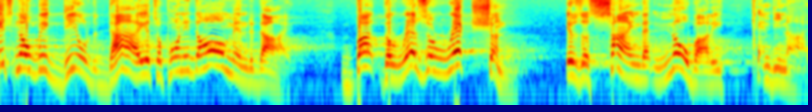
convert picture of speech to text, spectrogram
It's no big deal to die, it's appointed to all men to die. But the resurrection is a sign that nobody can deny.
